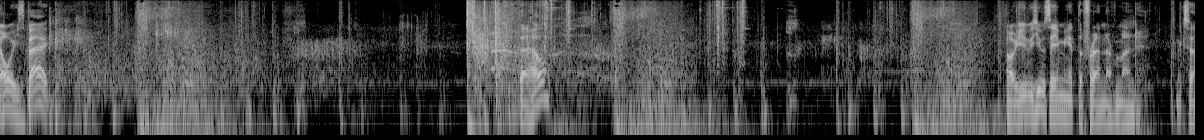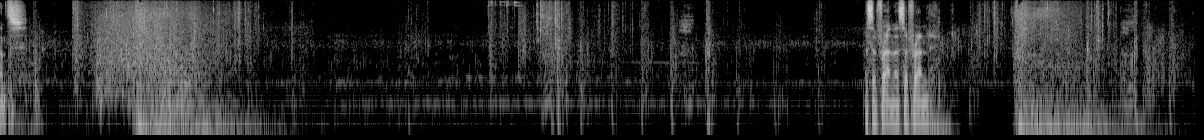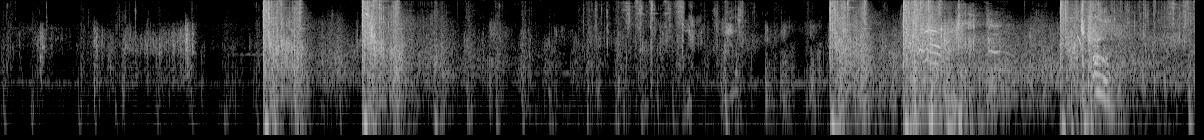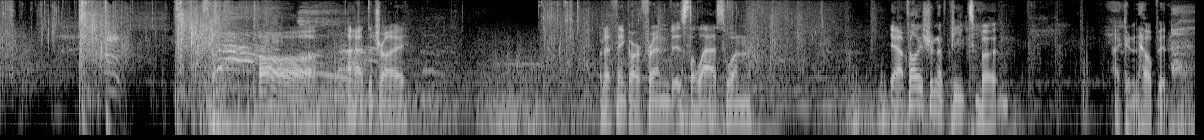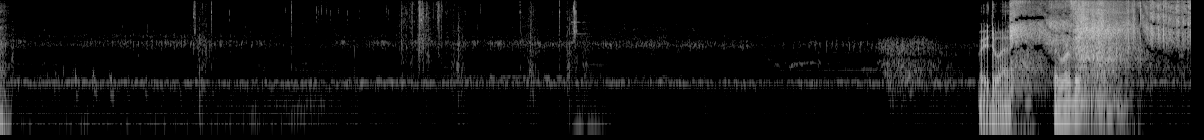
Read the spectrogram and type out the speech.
Yo, he's back. What The hell? Oh, he, he was aiming at the friend. Never mind. Makes sense. That's a friend. That's a friend. Try. But I think our friend is the last one. Yeah, I probably shouldn't have peeked, but I couldn't help it. Wait, do I? Wait, what are they?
